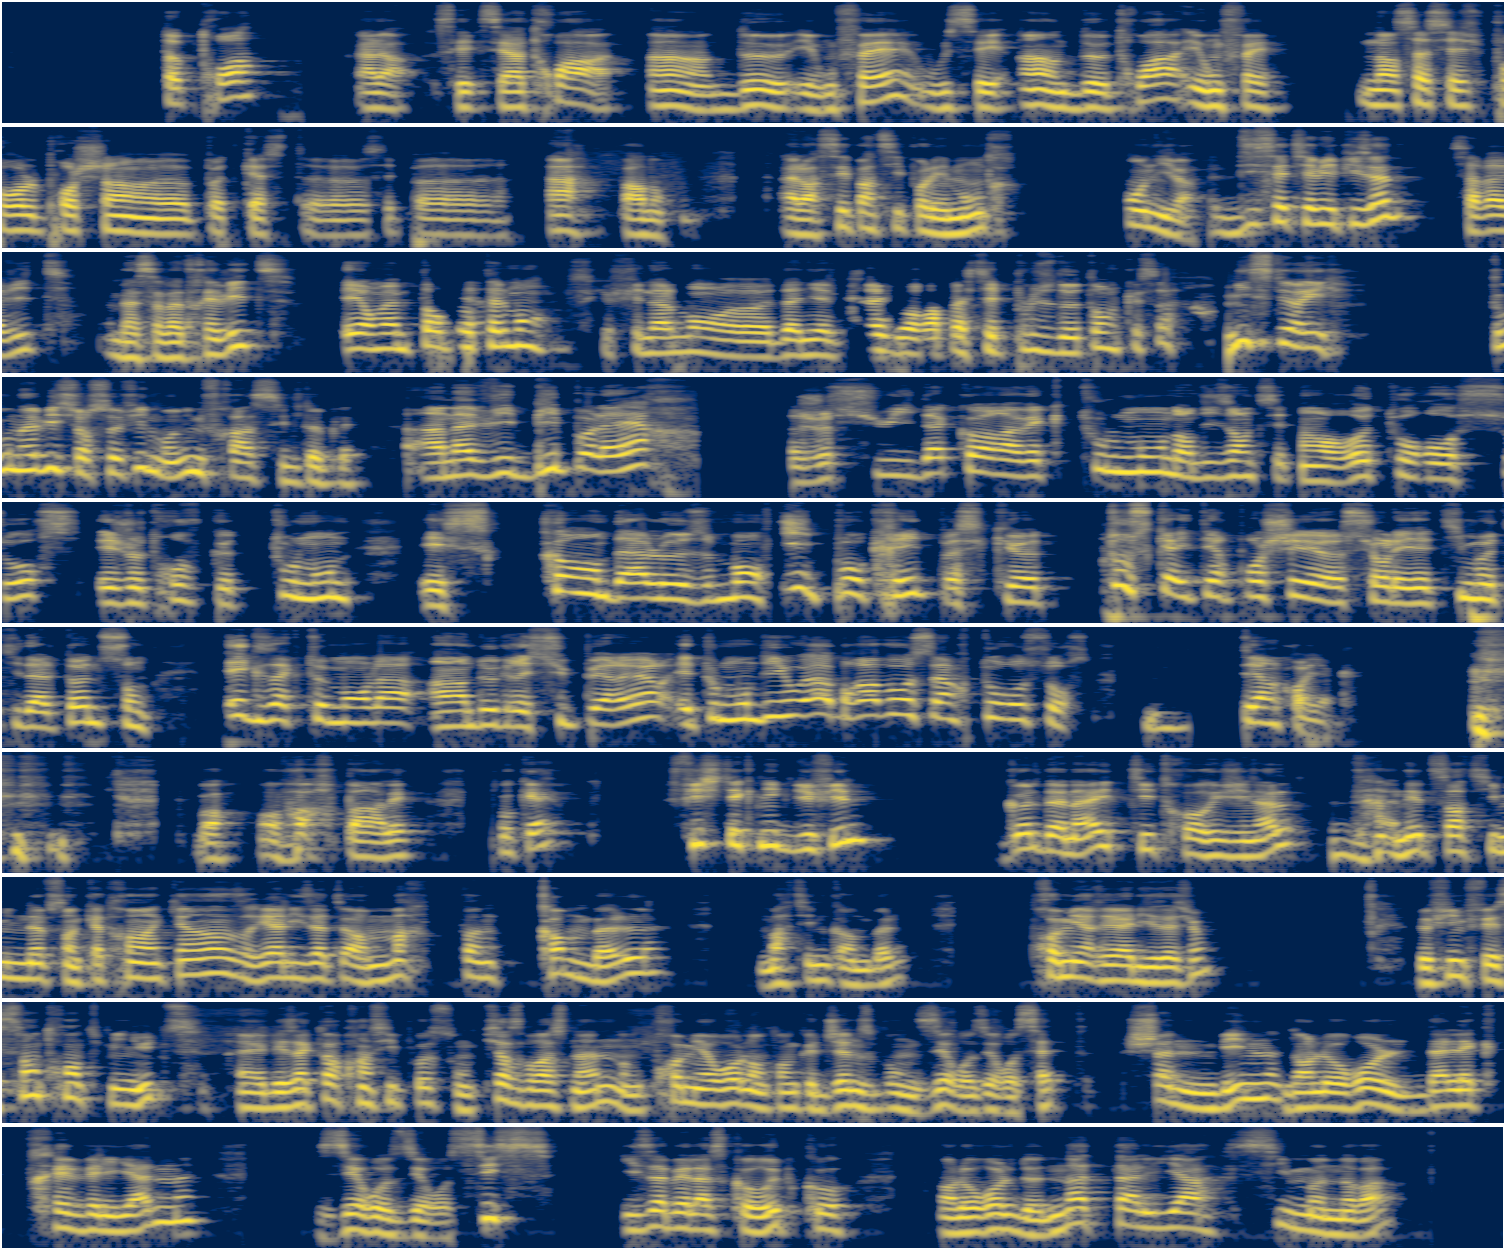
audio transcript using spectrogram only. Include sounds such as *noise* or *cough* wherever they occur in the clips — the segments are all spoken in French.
top 3 Alors, c'est c'est à 3, 1, 2 et on fait, ou c'est 1, 2, 3 et on fait? Non, ça c'est pour le prochain euh, podcast. euh, c'est pas. Ah, pardon. Alors, c'est parti pour les montres. On y va. 17e épisode? Ça va vite? Bah, ça va très vite. Et en même temps, pas tellement. Parce que finalement, euh, Daniel Craig aura passé plus de temps que ça. Mystery, ton avis sur ce film en une phrase, s'il te plaît. Un avis bipolaire. Je suis d'accord avec tout le monde en disant que c'est un retour aux sources. Et je trouve que tout le monde est scandaleusement hypocrite parce que tout ce qui a été reproché euh, sur les Timothy Dalton sont exactement là à un degré supérieur. Et tout le monde dit Ouais, bravo, c'est un retour aux sources. C'est incroyable. *laughs* Bon, on va en reparler. Ok. Fiche technique du film. GoldenEye, titre original, *laughs* année de sortie 1995, réalisateur Martin Campbell. Martin Campbell. Première réalisation. Le film fait 130 minutes. Euh, Les acteurs principaux sont Pierce Brosnan, donc premier rôle en tant que James Bond 007, Sean Bean dans le rôle d'Alec Trevelyan 006, Isabella Scorupco dans le rôle de Natalia Simonova,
